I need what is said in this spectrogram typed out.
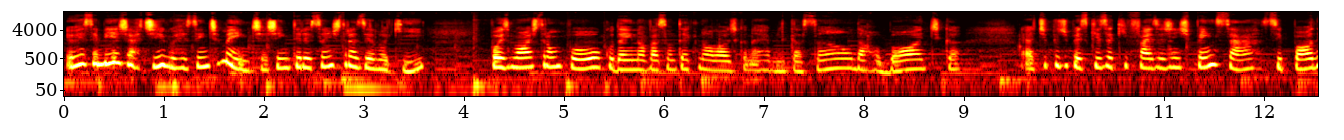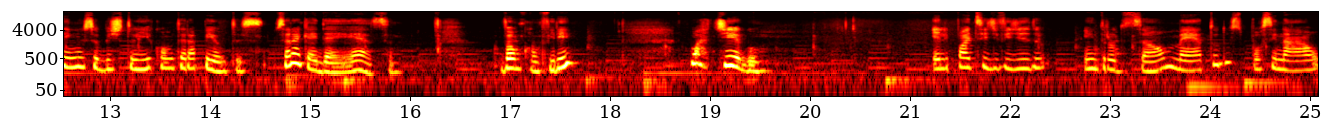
Eu recebi este artigo recentemente, achei interessante trazê-lo aqui, pois mostra um pouco da inovação tecnológica na reabilitação, da robótica. É o tipo de pesquisa que faz a gente pensar se podem nos substituir como terapeutas. Será que a ideia é essa? Vamos conferir? O artigo ele pode ser dividido em introdução, métodos, por sinal,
